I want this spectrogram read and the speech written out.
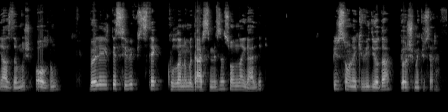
yazdırmış oldum. Böylelikle Swift Stack kullanımı dersimizin sonuna geldik. Bir sonraki videoda görüşmek üzere.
